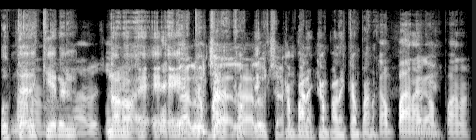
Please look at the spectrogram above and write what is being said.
Ustedes no, no, quieren. la lucha No, no. eh, eh, eh, La lucha, campana, la lucha. Campana, campana, campana. Campana, campana.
